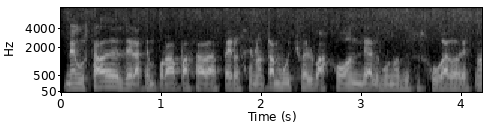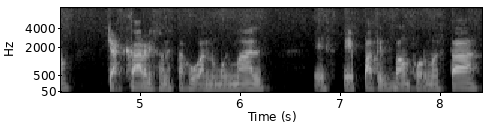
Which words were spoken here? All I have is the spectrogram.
me gustaba desde la temporada pasada, pero se nota mucho el bajón de algunos de sus jugadores, ¿no? Jack Harrison está jugando muy mal, este, Patrick Bamford no está,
